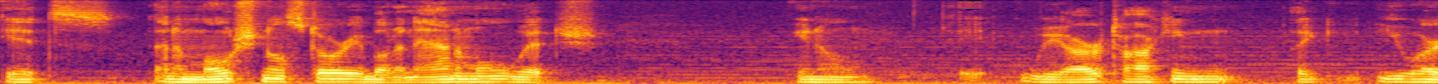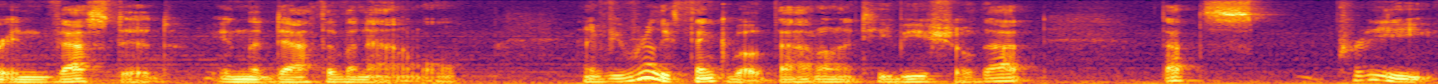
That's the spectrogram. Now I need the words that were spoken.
It's an emotional story about an animal, which, you know, we are talking like you are invested in the death of an animal. And if you really think about that on a TV show, that that's pretty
